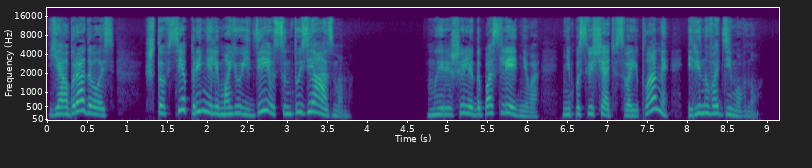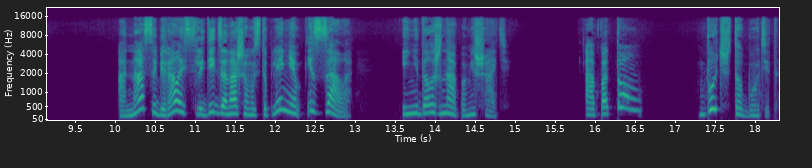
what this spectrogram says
Я обрадовалась, что все приняли мою идею с энтузиазмом. Мы решили до последнего не посвящать в свои планы Ирину Вадимовну. Она собиралась следить за нашим выступлением из зала и не должна помешать. А потом будь что будет.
